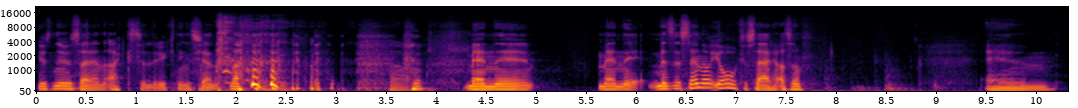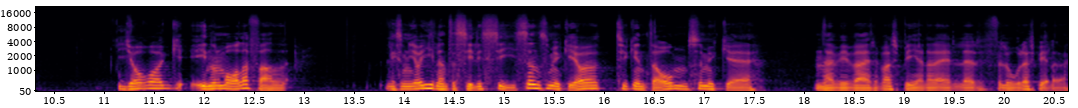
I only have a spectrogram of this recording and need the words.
Just nu så är det en axelryckningskänsla. Ja. Men, eh, men, eh, men sen har jag också så här, alltså. ehm, jag, i normala fall, liksom jag gillar inte silly season så mycket. Jag tycker inte om så mycket när vi värvar spelare eller förlorar spelare.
